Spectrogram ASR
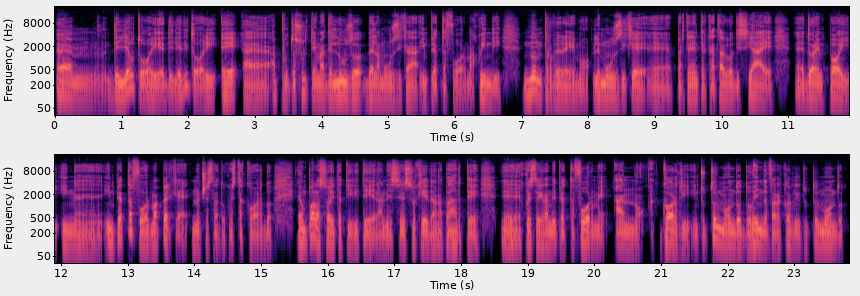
ehm, degli autori e degli editori e eh, appunto sul tema dell'uso della musica in piattaforma. Quindi non troveremo le musiche eh, appartenenti al catalogo di SIAE eh, d'ora in poi in, in piattaforma perché non c'è stato questo accordo. È un po' la solita tirità tiritera, nel senso che da una parte eh, queste grandi piattaforme hanno accordi in tutto il mondo, dovendo fare accordi in tutto il mondo,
